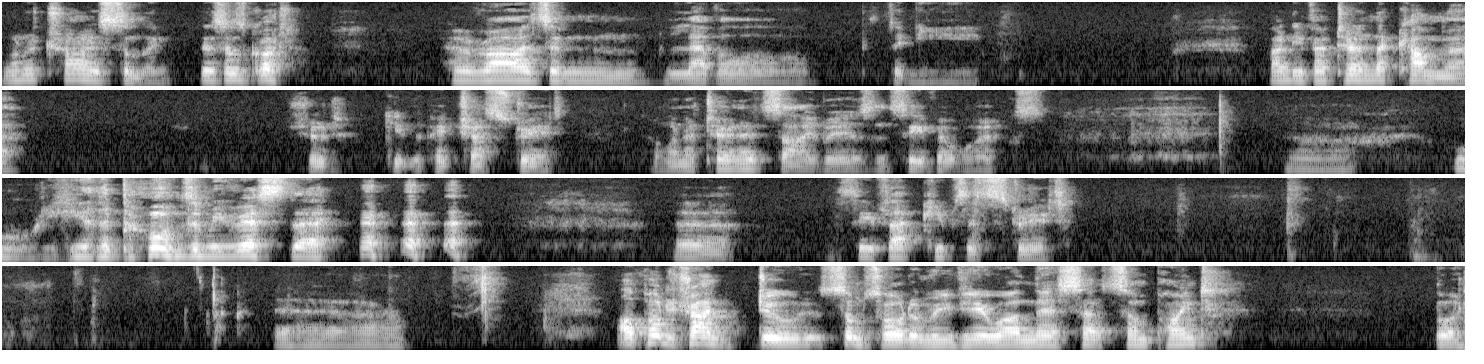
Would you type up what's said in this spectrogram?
I'm going to try something. This has got horizon level thingy. And if I turn the camera, should keep the picture straight. I'm going to turn it sideways and see if it works. Uh, ooh, you hear the bones in my wrist there. uh, see if that keeps it straight. Uh, I'll probably try and do some sort of review on this at some point. But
